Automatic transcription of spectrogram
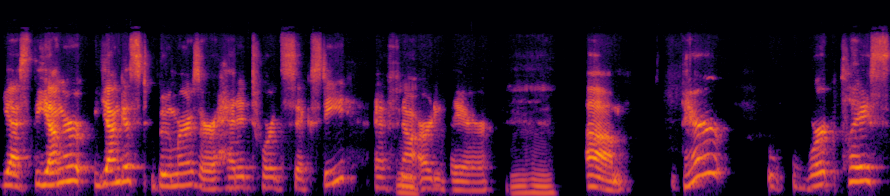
Yes, the younger youngest boomers are headed towards 60, if mm. not already there. Mm-hmm. Um, their workplace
